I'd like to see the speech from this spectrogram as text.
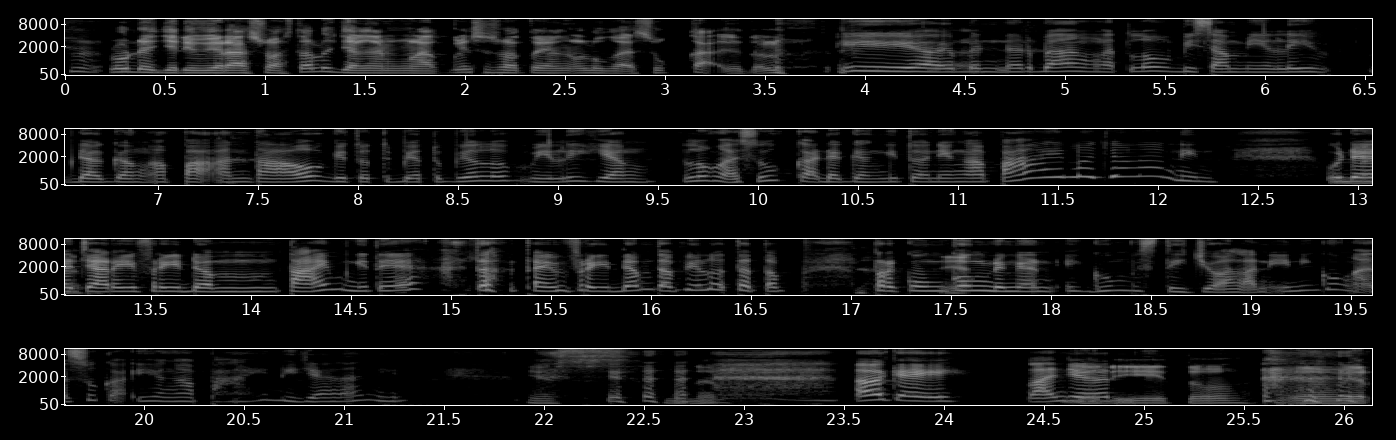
Hmm. lu udah jadi wira swasta lu jangan ngelakuin sesuatu yang lu nggak suka gitu lu Iya, bener banget. Lo bisa milih dagang apaan tahu gitu. Tiba-tiba lo milih yang lo nggak suka dagang gituan yang ngapain lo jalanin. Udah Benar. cari freedom time gitu ya, time freedom tapi lo tetap terkungkung dengan, ih gue mesti jualan ini gue nggak suka. Ya ngapain dijalanin? yes benar Oke, lanjut. Jadi itu ya,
